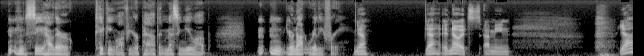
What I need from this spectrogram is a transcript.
see how they're taking you off your path and messing you up, you're not really free. Yeah, it, no, it's I mean, yeah,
